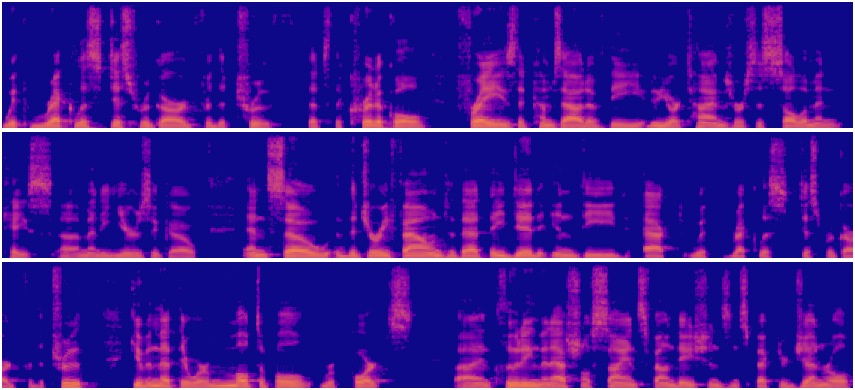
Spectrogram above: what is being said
with reckless disregard for the truth. That's the critical phrase that comes out of the New York Times versus Sullivan case uh, many years ago. And so the jury found that they did indeed act with reckless disregard for the truth, given that there were multiple reports, uh, including the National Science Foundation's Inspector General,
